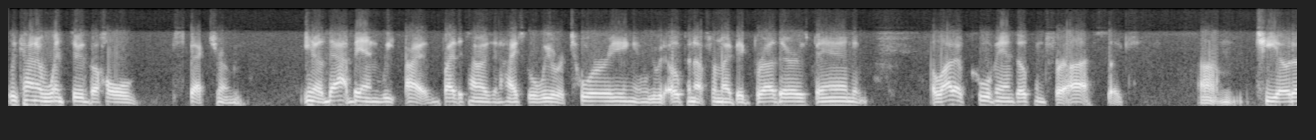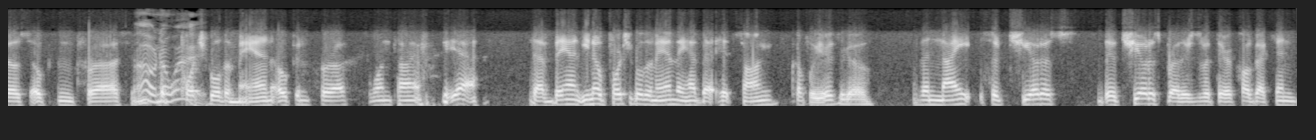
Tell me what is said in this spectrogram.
We kind of went through the whole spectrum. You know, that band. We I, by the time I was in high school, we were touring, and we would open up for my big brother's band, and a lot of cool bands opened for us, like um, Chiodos opened for us. And Oh, no way. Portugal the Man opened for us one time. yeah, that band. You know, Portugal the Man. They had that hit song a couple years ago. The night. So Chiodos, the Chiodos brothers is what they were called back then,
